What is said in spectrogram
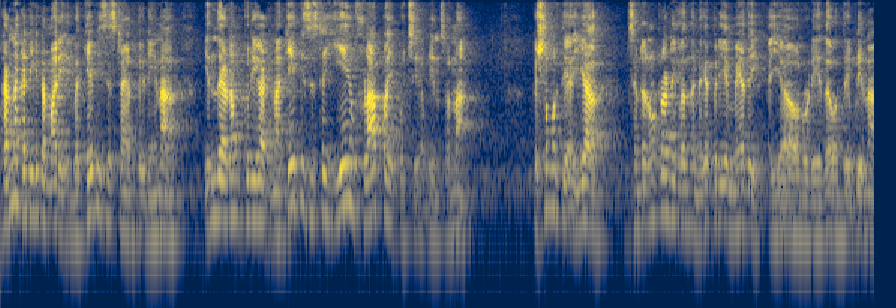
கண்ணை கட்டிக்கிட்ட மாதிரி இப்போ கேபி சிஸ்டம் எடுத்துக்கிட்டிங்கன்னா இந்த இடம் குறிகாட்டினா கேபி சிஸ்டர் ஏன் ஃப்ளாப் ஆகி போச்சு அப்படின்னு சொன்னால் கிருஷ்ணமூர்த்தி ஐயா சென்ற நூற்றாண்டில் இருந்த மிகப்பெரிய மேதை ஐயா அவருடைய இதை வந்து எப்படின்னா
